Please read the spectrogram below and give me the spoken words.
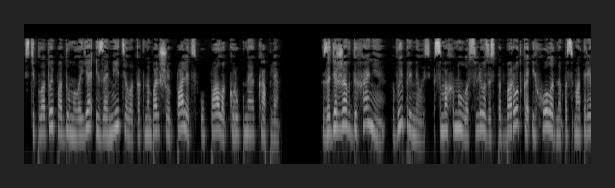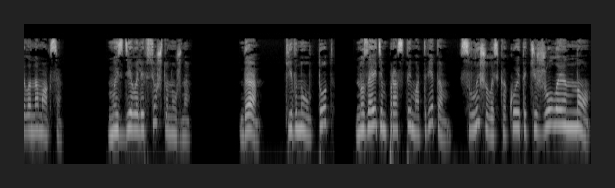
С теплотой подумала я и заметила, как на большой палец упала крупная капля. Задержав дыхание, выпрямилась, смахнула слезы с подбородка и холодно посмотрела на Макса. «Мы сделали все, что нужно?» «Да», — кивнул тот, но за этим простым ответом слышалось какое-то тяжелое «но».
